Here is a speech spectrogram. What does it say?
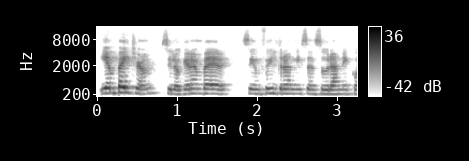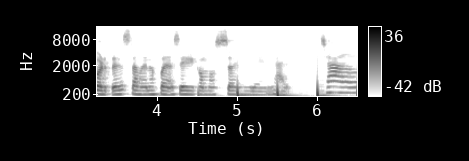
y en Patreon. Si lo quieren ver sin filtros, ni censuras, ni cortes, también nos pueden seguir como Soy Millennial. Chao.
